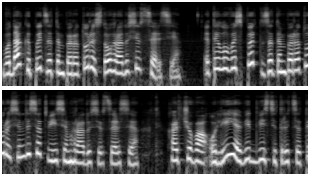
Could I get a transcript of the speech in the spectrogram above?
вода кипить за температури 100 градусів Цельсія. Етиловий спирт за температури 78 градусів Цельсія, Харчова олія від 230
